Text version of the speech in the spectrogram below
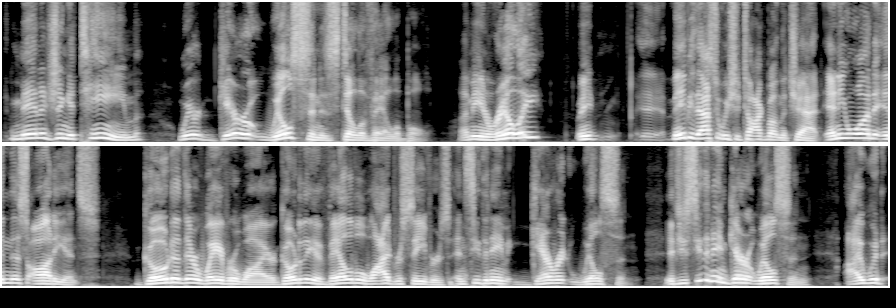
managing a team where Garrett Wilson is still available. I mean, really? I mean, maybe that's what we should talk about in the chat. Anyone in this audience, go to their waiver wire, go to the available wide receivers, and see the name Garrett Wilson. If you see the name Garrett Wilson, I would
